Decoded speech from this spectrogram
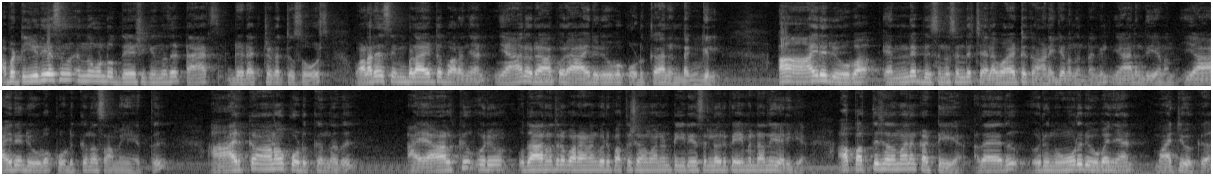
അപ്പോൾ ടി ഡി എസ് എന്നുകൊണ്ട് ഉദ്ദേശിക്കുന്നത് ടാക്സ് ഡിഡക്റ്റഡ് അറ്റ് സോഴ്സ് വളരെ സിമ്പിളായിട്ട് പറഞ്ഞാൽ ഞാൻ ഒരാൾക്ക് ഒരു ആയിരം രൂപ കൊടുക്കാനുണ്ടെങ്കിൽ ആ ആയിരം രൂപ എന്റെ ബിസിനസ്സിന്റെ ചിലവായിട്ട് കാണിക്കണമെന്നുണ്ടെങ്കിൽ ഞാൻ എന്ത് ചെയ്യണം? ഈ ആയിരം രൂപ കൊടുക്കുന്ന സമയത്ത് ആർക്കാണോ കൊടുക്കുന്നത് അയാൾക്ക് ഒരു ഉദാഹരണത്തിന് പറയുകയാണെങ്കിൽ ഒരു പത്ത് ശതമാനം ടി ഡി എസ് ഒരു പേയ്മെന്റ് ആണെന്ന് വിചാരിക്കുക. ആ പത്ത് ശതമാനം കട്ട് ചെയ്യുക. അതായത് ഒരു നൂറ് രൂപ ഞാൻ മാറ്റി വെക്കുക.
